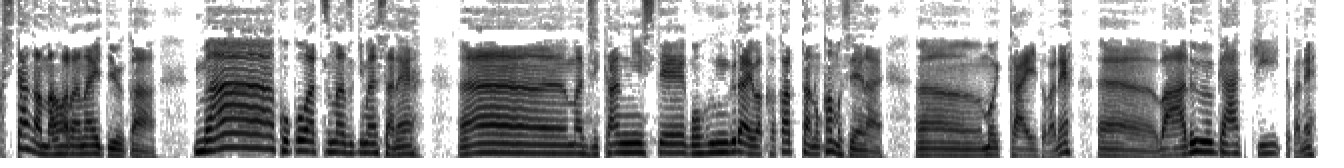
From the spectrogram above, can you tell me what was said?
舌が回らないというか、まあ、ここはつまずきましたね。あまあ、時間にして5分ぐらいはかかったのかもしれない。あもう一回とかね、悪ガキとかね、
